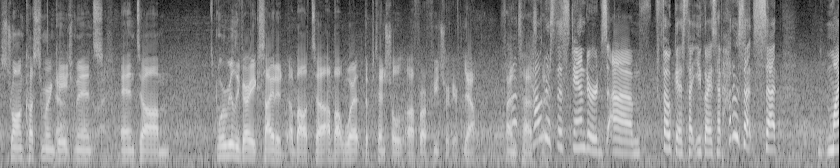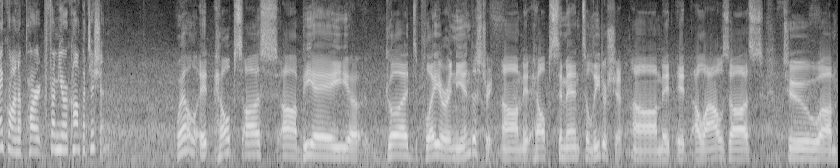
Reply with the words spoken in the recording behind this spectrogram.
strong customer engagements yeah, right. and um, we're really very excited about, uh, about what the potential uh, for our future here. Yeah, fantastic. How, how does the standards um, focus that you guys have, how does that set Micron apart from your competition? Well, it helps us uh, be a uh, good player in the industry. Um, it helps cement leadership. Um, it, it, allows us to um,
